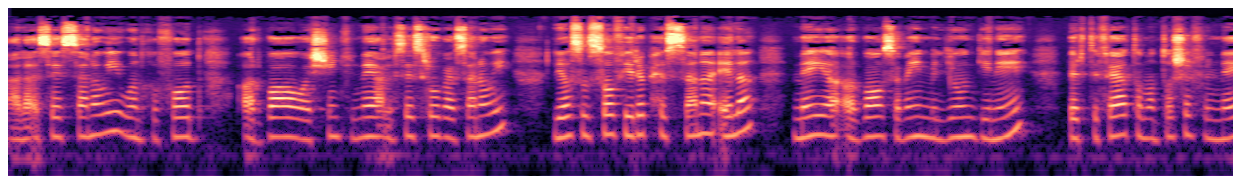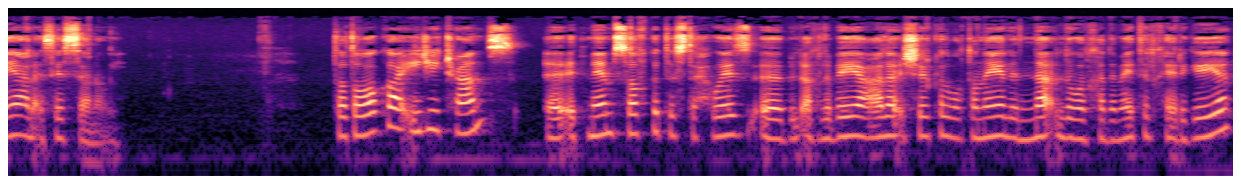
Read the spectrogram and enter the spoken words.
على أساس سنوي وانخفاض 24% على أساس ربع سنوي. ليصل صافي ربح السنة إلى 174 مليون جنيه بارتفاع 18% على أساس سنوي. تتوقع اي جي ترانس إتمام صفقة استحواذ بالأغلبية على الشركة الوطنية للنقل والخدمات الخارجية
